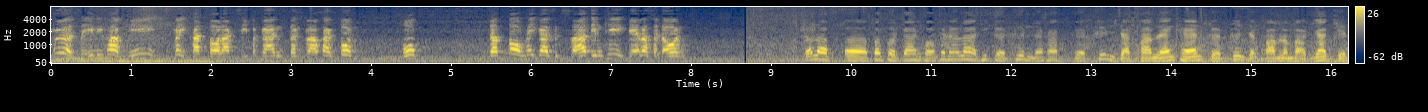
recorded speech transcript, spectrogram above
เมื่อเสรีภาพนี้ไม่ขัดต่อหลักสีประการดังกล่าวข้างต้น 6. จะต้องให้การศึกษาเต็มที่แก่ราษฎรสำหรับปรากฏการณ์ของคณะราษฎรที่เกิดขึ้นนะครับ เกิดขึ้นจากความแร้งแค้น เกิดขึ้นจากความลำบากยากเข็น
